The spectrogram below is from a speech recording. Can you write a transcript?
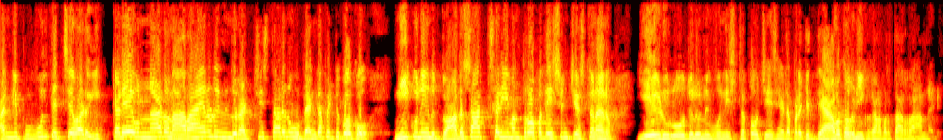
అన్ని పువ్వులు తెచ్చేవాడు. ఇక్కడే ఉన్నాడు నారాయణుడు నిన్ను రక్షిస్తాడు నువ్వు బెంగ పెట్టుకోకు. నీకు నేను ద్వాదశాక్షరి మంత్రోపదేశం చేస్తున్నాను. ఏడు రోజులు నువ్వు నిష్టతో చేసేటప్పటికి దేవతలు నీకు కనపడతారా? రా అన్నాడు.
